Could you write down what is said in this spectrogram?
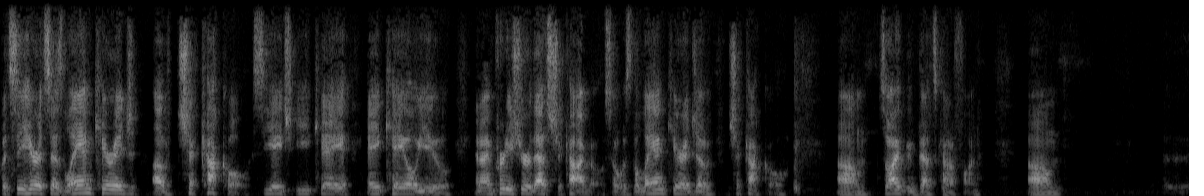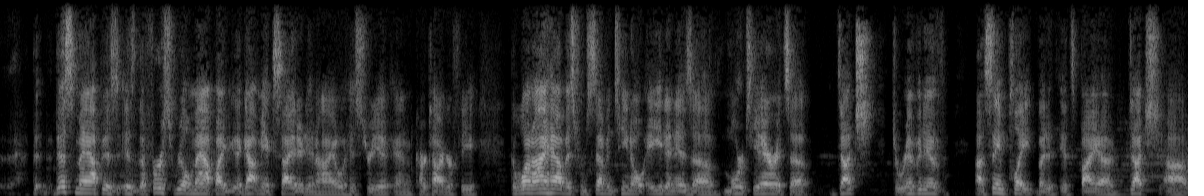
But see here, it says land carriage of Chekako, C H E K A K O U. And I'm pretty sure that's Chicago. So it was the land carriage of Chicago. Um, so I think that's kind of fun. Um, th this map is, is the first real map I, that got me excited in Iowa history and cartography. The one I have is from 1708 and is a Mortier. It's a Dutch derivative, uh, same plate, but it, it's by a Dutch uh,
